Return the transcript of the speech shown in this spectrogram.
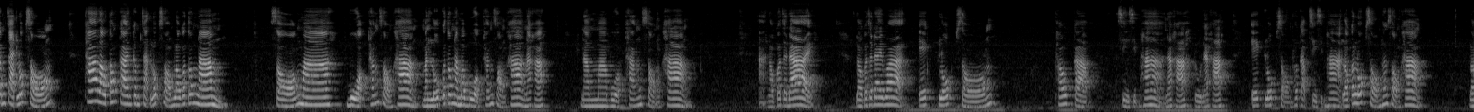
กำจัดลบ 2 ถ้าเราต้องการกำจัดลบ2เราก็ต้องนำ2มาบวกทั้งสองข้าง มันลบก็ต้องนำมาบวกทั้งสองข้างนะคะนำมาบวกทั้งสองข้างอะเราก็จะได้ เราก็จะได้ว่า x ลบ2เท่ากับ 45 นะคะ ดูนะคะ x ลบ2เท่ากับ 45 เราก็ลบ 2 ทั้งสองข้าง เรา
